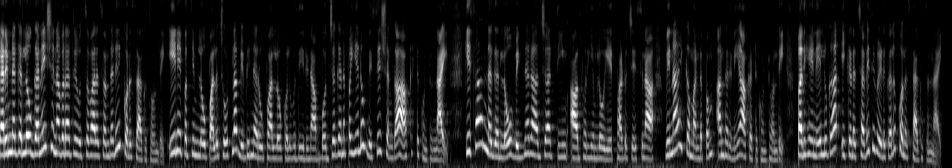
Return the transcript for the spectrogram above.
కరీంనగర్లో గణేష్ నవరాత్రి ఉత్సవాల సందడి కొనసాగుతోంది. ఈ నేపథ్యంలో పలు చోట్ల విభిన్న రూపాల్లో కొలువుదీరిన బొజ్జ గణపయ్యలు విశేషంగా ఆకట్టుకుంటున్నాయి. కిసాన్ నగర్లో విఘ్నరాజ టీం ఆధ్వర్యంలో ఏర్పాటు చేసిన వినాయక మండపం అందరినీ ఆకట్టుకుంటోంది. పదిహేనేళ్ళుగా ఇక్కడ చవితి వేడుకలు కొనసాగుతున్నాయి.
